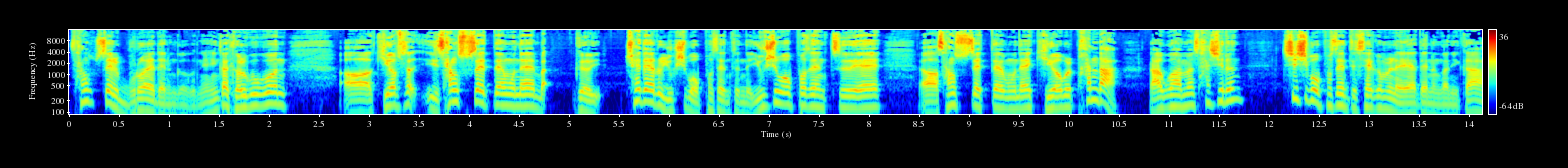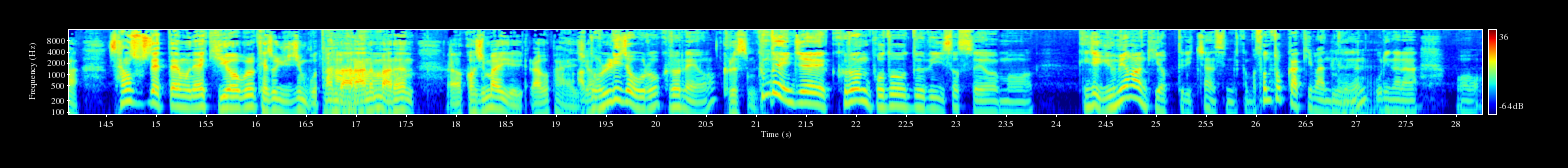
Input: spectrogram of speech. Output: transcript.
상속세를 물어야 되는 거거든요. 그러니까 결국은 어 기업 이 상속세 때문에 그 최대로 65%인데 65%의 어 상속세 때문에 기업을 판다라고 하면 사실은 75% 세금을 내야 되는 거니까 상속세 때문에 기업을 계속 유지 못한다라는 아. 말은 어, 거짓말이라고 봐야죠. 아, 논리적으로 그러네요. 그렇습니다. 근데 이제 그런 보도들이 있었어요. 뭐 굉장히 유명한 기업들 있지 않습니까? 뭐 손톱깎이 만든 네. 우리나라 뭐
